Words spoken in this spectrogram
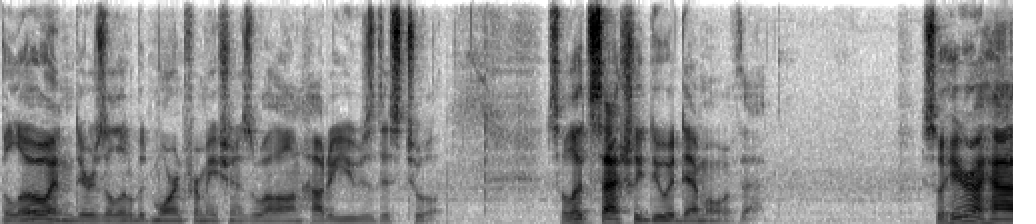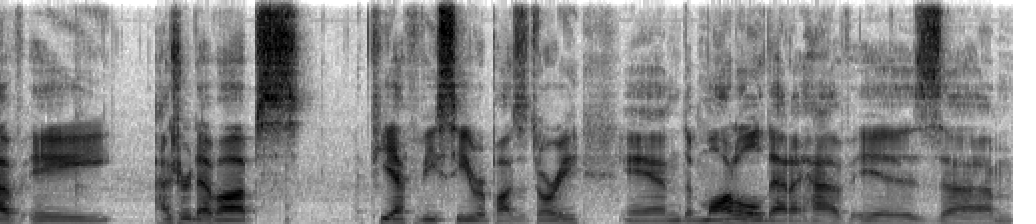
below, and there's a little bit more information as well on how to use this tool. So let's actually do a demo of that. So here I have a Azure DevOps TFVC repository, and the model that I have is um,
